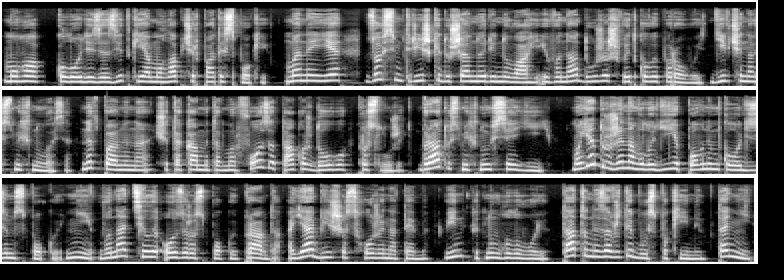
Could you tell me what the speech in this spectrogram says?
мого колодязя, звідки я могла б черпати спокій. У мене є зовсім трішки душевної рівноваги, і вона дуже швидко випаровує. Дівчина всміхнулася. Не впевнена, що така метаморфоза також довго прослужить. Брат усміхнувся їй. Моя дружина володіє повним колодязем спокою. Ні, вона ціле озеро спокою, правда, а я більше схожий на тебе. Він хитнув головою. Тато не завжди був спокійним. Та ні,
